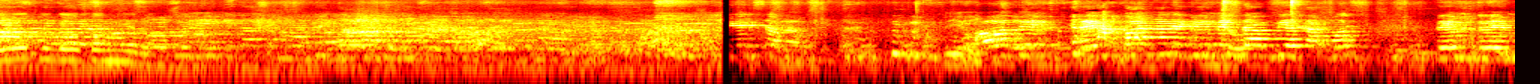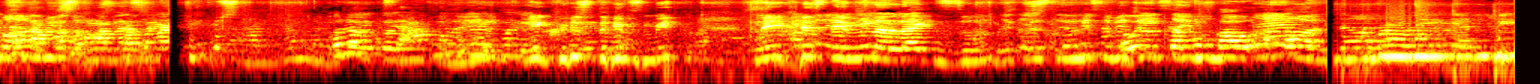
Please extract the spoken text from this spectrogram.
Uyot na gaw pang hero. Oo, te, te, ba na nag-remake Davia tapos Tem Dream tapos mga best friend. Ni Christine Smith. Ni Christine Mina like Zoom. Ni Christine Smith to be just saying move on. Be a to be.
